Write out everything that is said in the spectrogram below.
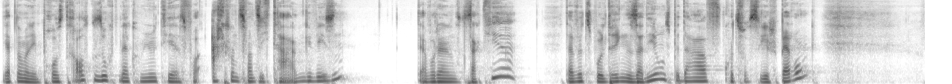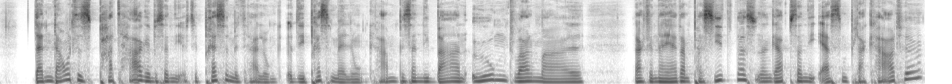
ihr habt nochmal den Post rausgesucht in der Community, das ist vor 28 Tagen gewesen. Da wurde dann gesagt, hier, da wird es wohl dringender Sanierungsbedarf, kurzfristige Sperrung. Dann dauerte es ein paar Tage, bis dann die, die Pressemitteilung, äh, die Pressemeldung kam, bis dann die Bahn irgendwann mal sagte, naja, dann passiert was und dann gab es dann die ersten Plakate.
